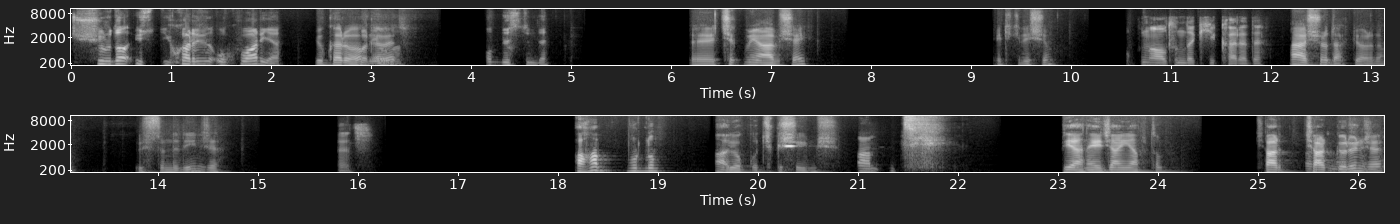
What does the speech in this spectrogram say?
şurada üst yukarı ok var ya. Yukarı o. Yukarıya olan. Evet. Onun üstünde. Ee, çıkmıyor abi şey. Etkileşim. Okun altındaki karede. Ha şurada gördüm. Üstünde deyince. Evet. Aha buldum. Ha yok o çıkışıymış. Lan. Bir an heyecan yaptım. Çark, çark Bakın görünce.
